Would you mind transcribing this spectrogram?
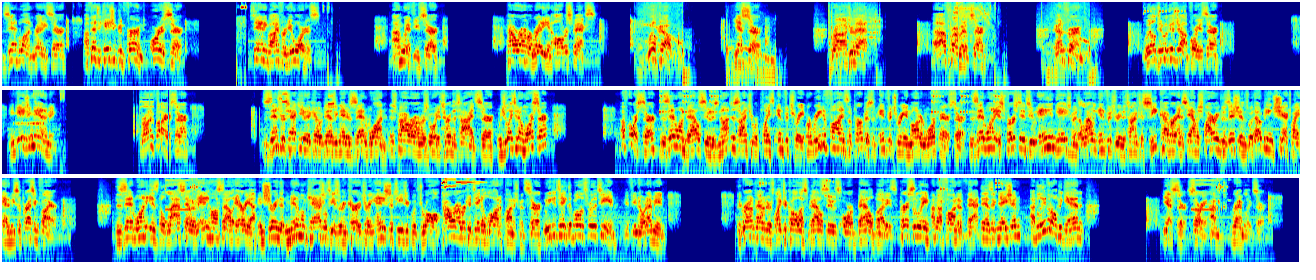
Z1, ready, sir. Authentication confirmed. Orders, sir. Standing by for new orders. I'm with you, sir. Power armor ready in all respects. Wilco. Yes, sir. Roger that. Affirmative, sir. Confirmed. We'll do a good job for you, sir. Engaging the enemy. Drawing fire, sir. Zentratech Unicode designator Z1. This power armor is going to turn the tide, sir. Would you like to know more, sir? Of course, sir. The Z1 battlesuit is not designed to replace infantry, but redefines the purpose of infantry in modern warfare, sir. The Z1 is first into any engagement, allowing infantry the time to seek cover and establish firing positions without being checked by enemy suppressing fire. The Z1 is the last out of any hostile area, ensuring that minimum casualties are incurred during any strategic withdrawal. Power armor can take a lot of punishment, sir. We can take the bullets for the team, if you know what I mean. The ground pounders like to call us battlesuits or battle buddies. Personally, I'm not fond of that designation. I believe it all began... Yes, sir. Sorry, I'm rambling, sir.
